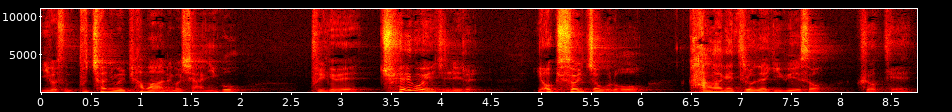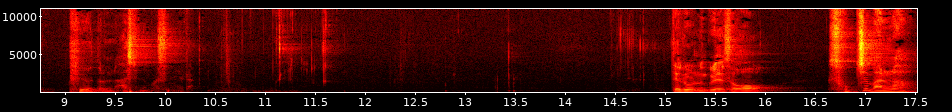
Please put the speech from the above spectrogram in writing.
이것은 부처님을 폄하하는 것이 아니고 불교의 최고의 진리를 역설적으로 강하게 드러내기 위해서 그렇게 표현을 하시는 것입니다. 때로는 그래서 속지 말라.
